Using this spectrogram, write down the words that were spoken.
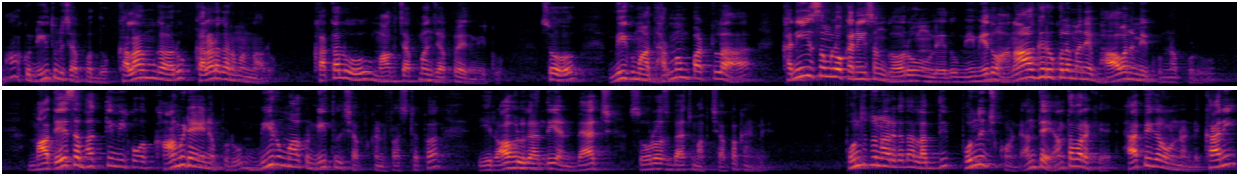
మాకు నీతులు చెప్పొద్దు. కలాం గారు కలడగనమన్నారు. కథలు మాకు చెప్పమని చెప్పలేదు మీకు. సో మీకు మా ధర్మం పట్ల కనీసంలో కనీసం గౌరవం లేదు. మేమేదో అనాగరికులమనే భావన మీకు ఉన్నప్పుడు మా దేశభక్తి మీకు ఒక కామెడీ అయినప్పుడు మీరు మాకు నీతులు చెప్పకండి ఫస్ట్ ఆఫ్ ఆల్ ఈ Rahul Gandhi and batch Soros batch మాకు చెప్పకండి. పొందుతున్నారు కదా లబ్ధి పొందించుకోండి. అంతే అంతవరకే. హ్యాపీగా ఉండండి. కానీ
